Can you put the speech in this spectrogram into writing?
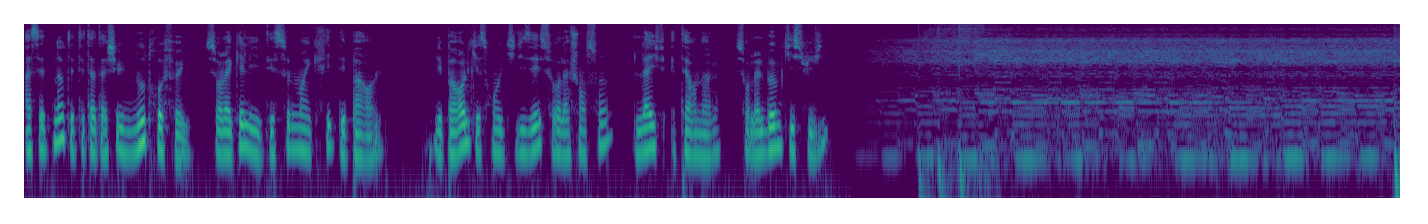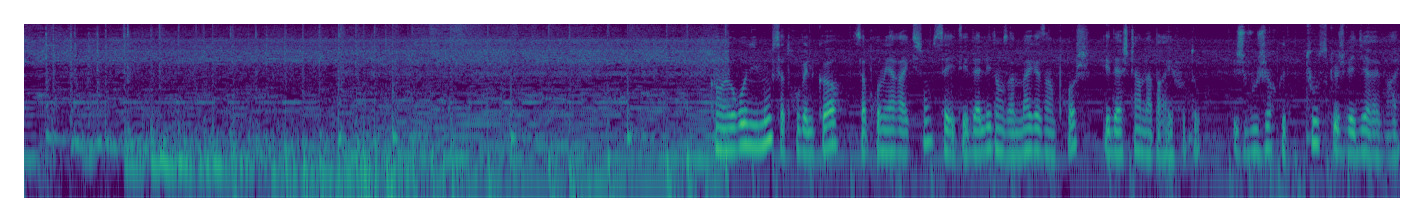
À cette note était attachée une autre feuille sur laquelle il était seulement écrites des paroles. Les paroles qui seront utilisées sur la chanson Life Eternal sur l'album qui suivit Quand Euronymous a trouvé le corps, sa première réaction, ça a été d'aller dans un magasin proche et d'acheter un appareil photo. Je vous jure que tout ce que je vais dire est vrai.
